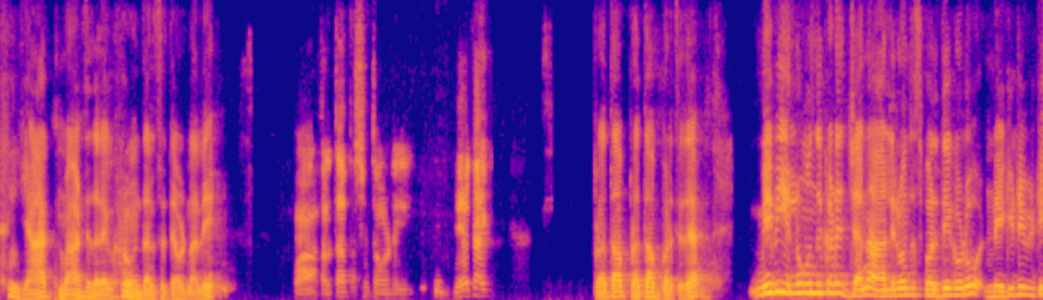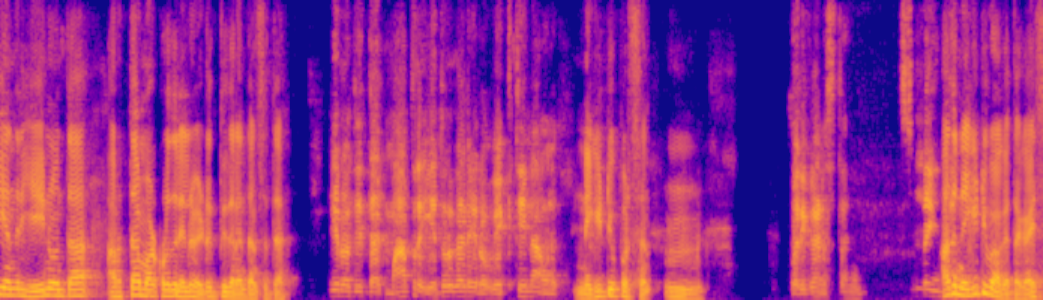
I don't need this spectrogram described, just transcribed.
ಯಾಕೆ ಮಾಡ್ತಿದಾರೆ ಗುರು ಅಂತ ಅನ್ಸುತ್ತೆ ಒಟ್ನಲ್ಲಿ. ಪ್ರತಾಪ್ ತಗೊಂಡಿದ್ದೀನಿ ಪ್ರತಾಪ್ ಪ್ರತಾಪ್ ಬರ್ತಿದೆ. ಮೇ ಬಿ ಎಲ್ಲೋ ಒಂದು ಕಡೆ ಜನ ಅಲ್ಲಿರುವಂತ ಸ್ಪರ್ಧಿಗಳು ನೆಗೆಟಿವಿಟಿ ಅಂದ್ರೆ ಏನು ಅಂತ ಅರ್ಥ ಮಾಡ್ಕೊಳ್ಳೋದ್ರಲ್ಲಿ ಎಲ್ಲೋ ಎಡಗ್ತಿದಾರೆ ಅಂತ ಅನ್ಸುತ್ತೆ. ಇರೋದಿದ್ದಾಗ ಮಾತ್ರ ಎದುರುಗಡೆ ಇರೋ ವ್ಯಕ್ತಿನ ಅವನು ನೆಗೆಟಿವ್ ಪರ್ಸನ್ ಹ್ಮ್. ಪರಿಗಣಿಸ್ತಾನೆ. ಅದು ನೆಗೆಟಿವ್ ಆಗುತ್ತೆ ಗೈಸ್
